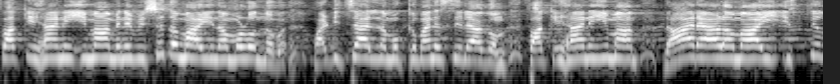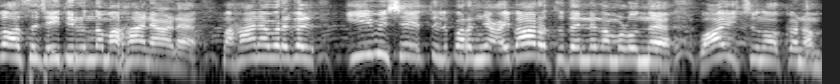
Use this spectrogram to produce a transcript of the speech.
ഫാക്കിഹാനി ഇമാമിനെ വിശദമായി നമ്മളൊന്ന് പഠിച്ചാൽ നമുക്ക് മനസ്സിലാകും. ഫാക്കിഹാനി ഇമാം ധാരാളമായി ഇസ്തിഹാസ ചെയ്തിരുന്ന മഹാനാണ്. മഹാനവറുകൾ ഈ വിഷയത്തിൽ പറഞ്ഞ ഇബാറത്ത് തന്നെ നമ്മളൊന്ന് വായിച്ചു നോക്കണം.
